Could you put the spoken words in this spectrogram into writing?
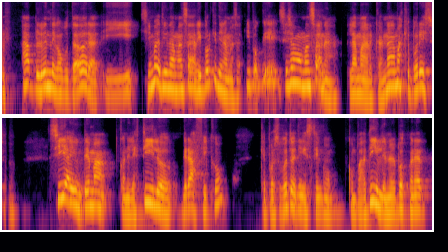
Apple vende computadora y sin embargo tiene una manzana. ¿Y por qué tiene una manzana? Y porque se llama manzana la marca, nada más que por eso. Sí hay un tema con el estilo gráfico, que por supuesto tiene que ser compatible, no le puedes poner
